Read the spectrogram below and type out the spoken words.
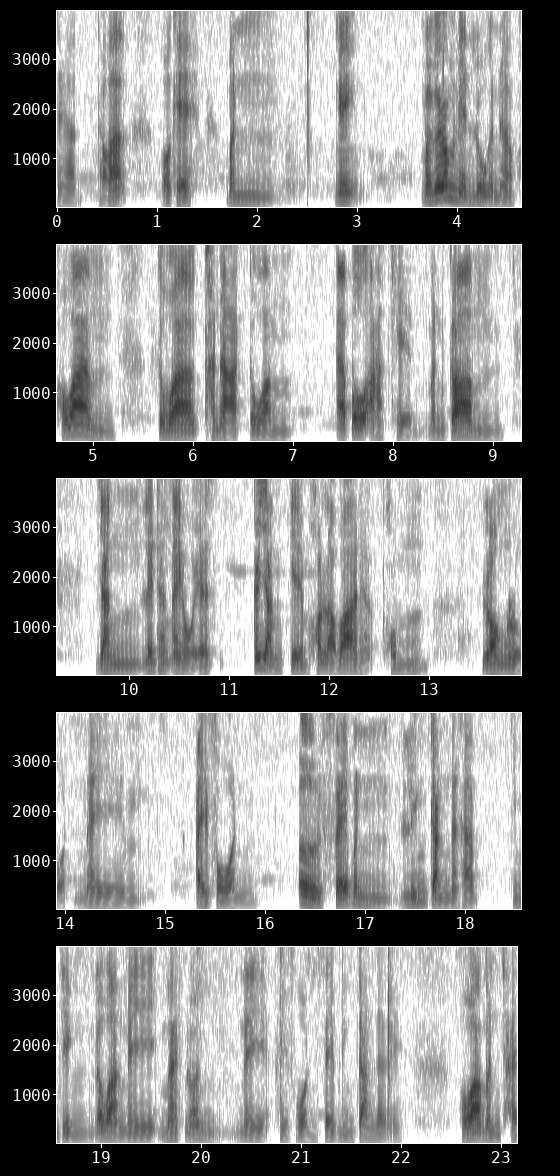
นะครับ แต่ว่าโอเค มันง่ายมันก็ต้องเรียนรู้กันนะเพราะว่าตัวขนาดตัว Apple Arcade มันก็ยังเล่นทั้ง iOS ก็อย่างเกม Hot Lava เนี่ย ผมลองโหลดใน iPhone เออ save มันลิงก์กันนะครับ จริง ๆ ระหว่างใน Mac แล้วใน iPhone save link กันเลย เพราะว่ามันใช้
